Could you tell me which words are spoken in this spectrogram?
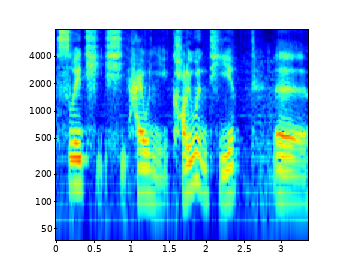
思维体系，还有你考虑问题。呃，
